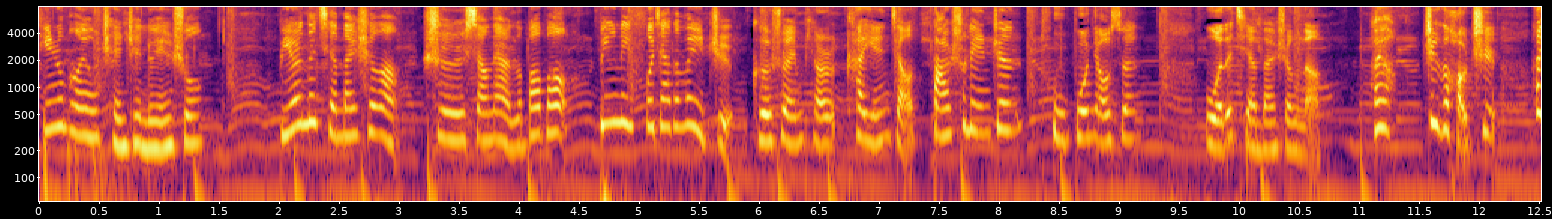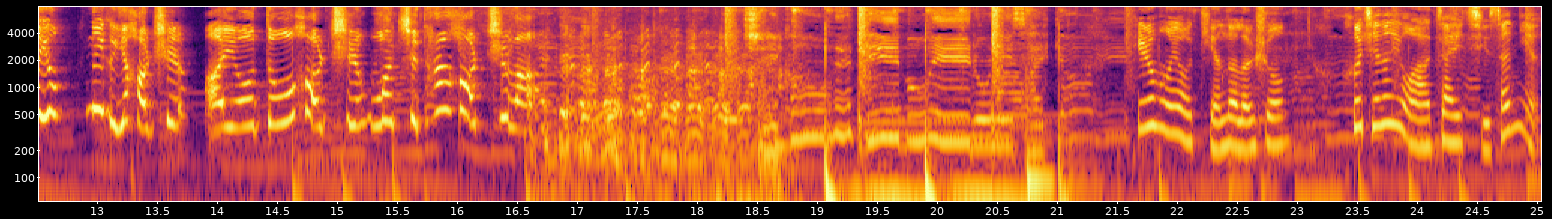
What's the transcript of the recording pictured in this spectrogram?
听众朋友晨晨留言说，别人的前半生啊是香奈儿的包包，宾利副驾的位置，割双眼皮，开眼角，打瘦脸针，涂玻尿酸。我的前半生呢？哎呀，这个好吃，哎呦，那个也好吃，哎呦，都好吃，我去，太好吃了。听众朋友田乐乐说，和前男友啊在一起三年，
